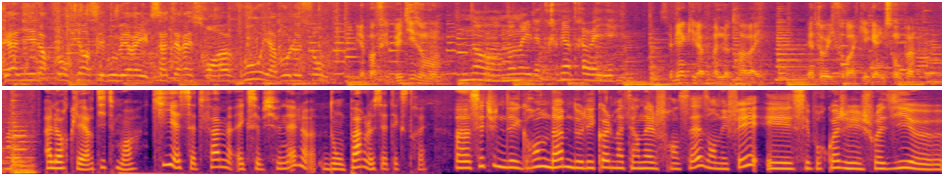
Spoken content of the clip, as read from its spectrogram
Gagnez leur confiance et vous verrez, ils s'intéresseront à vous et à vos leçons. Il a pas fait de bêtises au moins Non, non, non, il a très bien travaillé. C'est bien qu'il apprenne le travail. Bientôt, il faudra qu'il gagne son pain. Alors Claire, dites-moi, qui est cette femme exceptionnelle dont parle cet extrait? Euh, c'est une des grandes dames de l'école maternelle française, en effet, et c'est pourquoi j'ai choisi euh,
